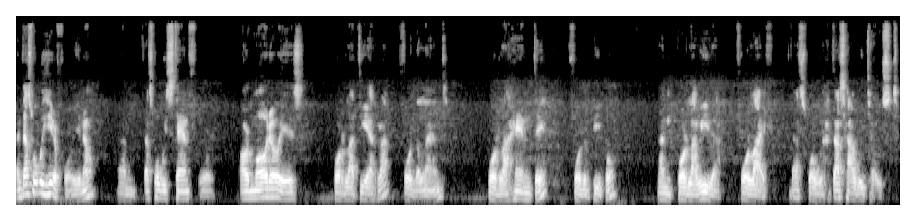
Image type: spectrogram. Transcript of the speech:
and that's what we're here for, you know. Um, that's what we stand for. Our motto is por la tierra, for the land, por la gente, for the people, and por la vida, for life. That's what we, that's how we toast.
